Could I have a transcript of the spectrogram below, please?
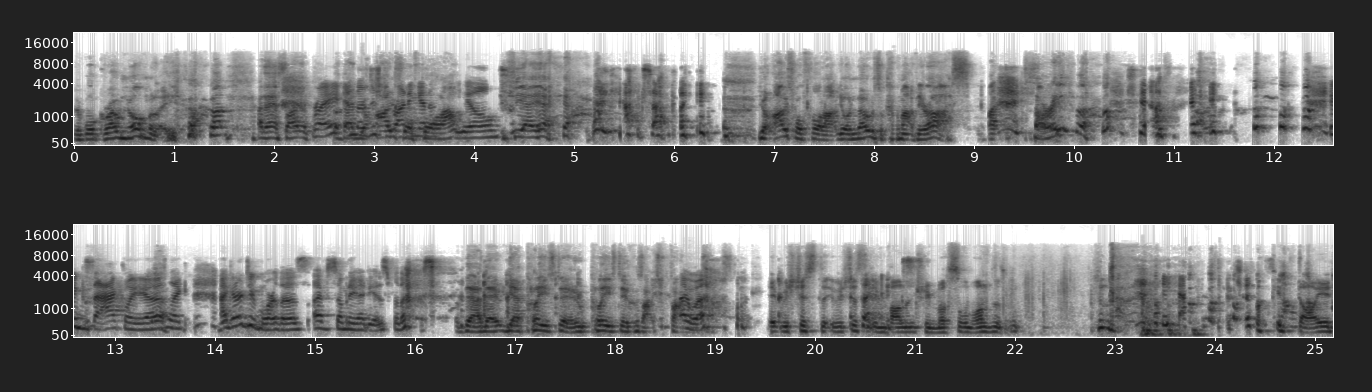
will grow normally, and it's like right then and they're just running in a field Yeah, yeah, yeah. yeah exactly Your eyes will fall out. Your nose will come out of your ass. Like, sorry. yeah exactly i was like i gotta do more of those i have so many ideas for those yeah, they, yeah. Please do, please do, because that's fun. I will. It was just it was just the Thanks. involuntary muscle one that yeah fucking died.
